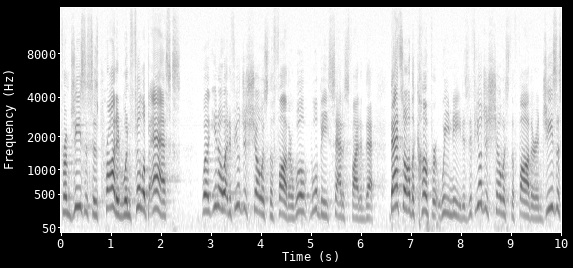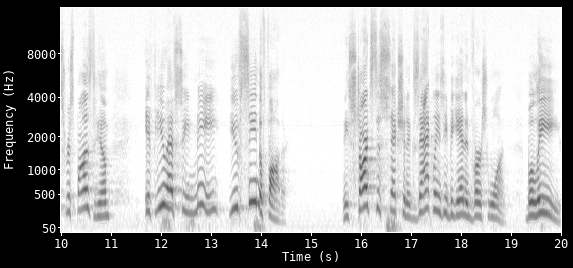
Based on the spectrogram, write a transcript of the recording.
from Jesus is prodded when Philip asks, Well, you know what? If you'll just show us the Father, we'll, we'll be satisfied in that. That's all the comfort we need, is if you'll just show us the Father. And Jesus responds to him, If you have seen me, you've seen the Father. And he starts this section exactly as he began in verse 1 believe,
